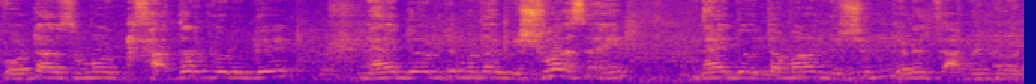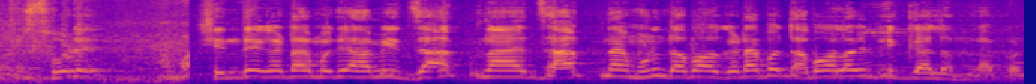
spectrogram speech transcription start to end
कोर्टासमोर सादर करू दे. न्यायदेवती मला विश्वास आहे. न्यायदेवता मला निश्चितपणे जामिनावरती सोडेल. शिंदे गटामध्ये आम्ही जात नाही जात नाही म्हणून दबाव गटामध्ये दबावाला मी भीक घालत नाही पण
